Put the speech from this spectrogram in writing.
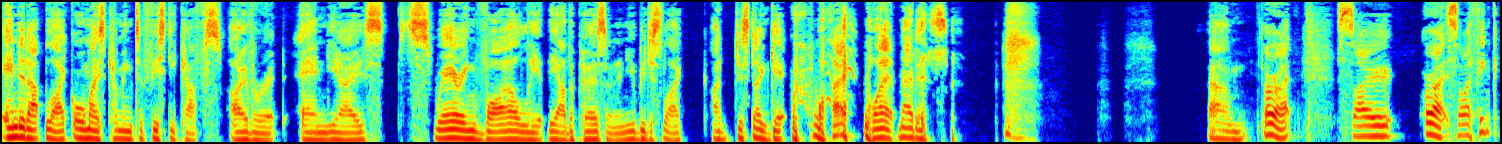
ended up like almost coming to fisticuffs over it and you know swearing vilely at the other person. And you'd be just like i just don't get why why it matters. Um all right. So all right. So i think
